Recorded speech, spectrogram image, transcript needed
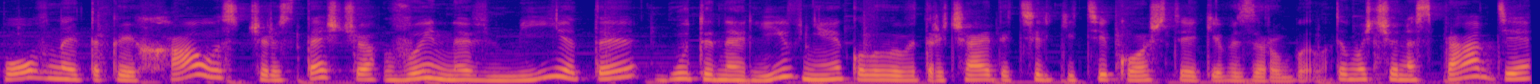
повний такий хаос через те, що ви не вмієте бути на рівні, коли ви витрачаєте тільки ті кошти, які ви заробили. Тому що насправді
